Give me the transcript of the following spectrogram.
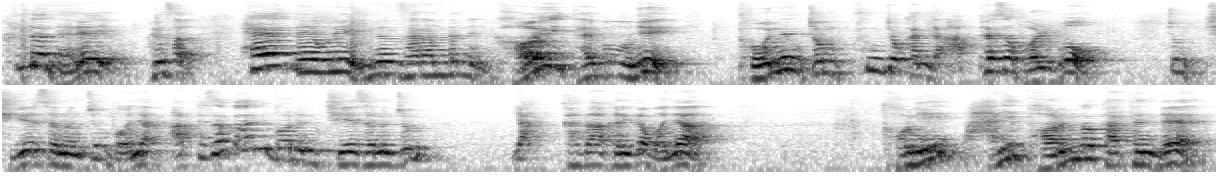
흘러내려요. 그래서 해대운에 있는 사람들은 거의 대부분이 돈은 좀 풍족한데 앞에서 벌고 좀 뒤에서는 좀 뭐냐? 앞에서 많이 버는 뒤에서는 좀 약하다. 그러니까 뭐냐? 돈이 많이 버는 것 같은데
